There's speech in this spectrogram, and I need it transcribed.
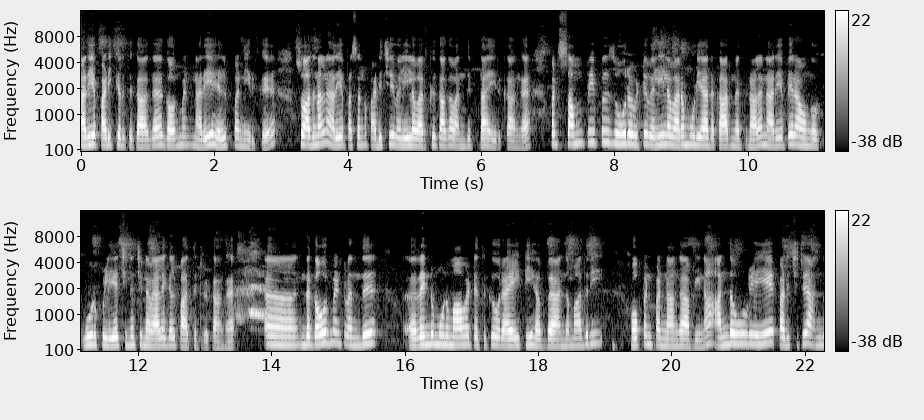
நிறைய படிக்கிறதுக்காக கவர்மெண்ட் நிறைய ஹெல்ப் பண்ணியிருக்கு. ஸோ அதனால நிறைய பசங்க படித்து வெளியில் ஒர்க்குக்காக வந்துட்டு தான் இருக்காங்க. பட் சம் பீப்புள்ஸ் ஊரை விட்டு வெளியில் வர முடியாத காரணத்தினால நிறைய பேர் அவங்க ஊருக்குள்ளேயே சின்ன சின்ன வேலைகள் பார்த்துட்டு இருக்காங்க. இந்த கவர்மெண்ட் வந்து ரெண்டு மூணு மாவட்டத்துக்கு ஒரு ஐடி ஹப்பு அந்த மாதிரி ஓப்பன் பண்ணாங்க அப்படின்னா அந்த ஊர்லேயே படிச்சுட்டு அந்த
